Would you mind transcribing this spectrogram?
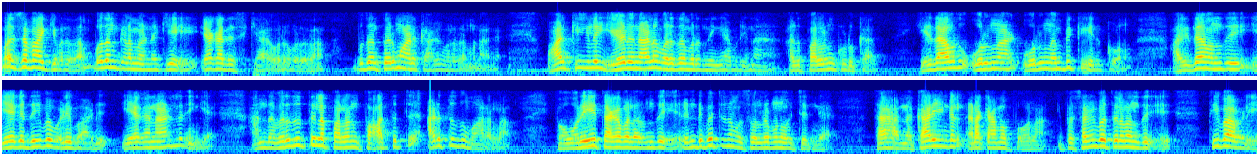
மாதிரி செவ்வாய்க்கு விரதம் புதன்கிழமை அன்னைக்கு ஏகாதசிக்காக ஒரு விரதம். புதன் பெருமாளுக்காக விரதம்னாங்க. வாழ்க்கையில் ஏழு நாளும் விரதம் இருந்தீங்க அப்படின்னா அது பலன் கொடுக்காது. ஏதாவது ஒரு நாள் ஒரு நம்பிக்கை இருக்கணும். அதுதான் வந்து ஏக தெய்வ வழிபாடு ஏக நாளில் நீங்கள் அந்த விரதத்தில் பலன் பார்த்துட்டு அடுத்தது மாறலாம். இப்போ ஒரே தகவலை வந்து ரெண்டு பேர்ட்டு நம்ம சொல்கிறோம்னு வச்சுங்க அந்த காரியங்கள் நடக்காமல் போகலாம். இப்போ சமீபத்தில் வந்து தீபாவளி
